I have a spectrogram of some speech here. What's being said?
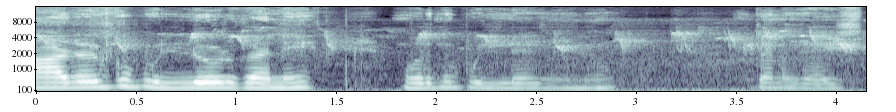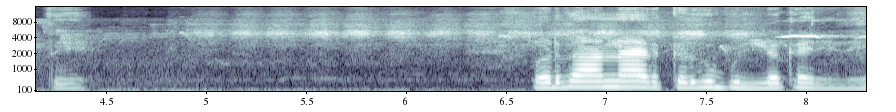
ആടുകൾക്ക് പുല്ല് കൊടുക്കാൻ ഇവിടുന്ന് പുല്ല് കഴിഞ്ഞു. ഇതാണ് ഗായ്സ് ഇവിടുന്നാണ് ഇടയ്ക്കിടയ്ക്ക് പുല്ലൊക്കെ അരിയത്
